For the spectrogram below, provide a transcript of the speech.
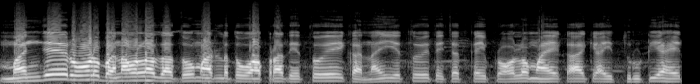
म्हणजे रोड बनवला जातो म्हटलं तो वापरात येतो आहे का नाही येतो आहे त्याच्यात काही प्रॉब्लेम आहे का काही त्रुटी आहेत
